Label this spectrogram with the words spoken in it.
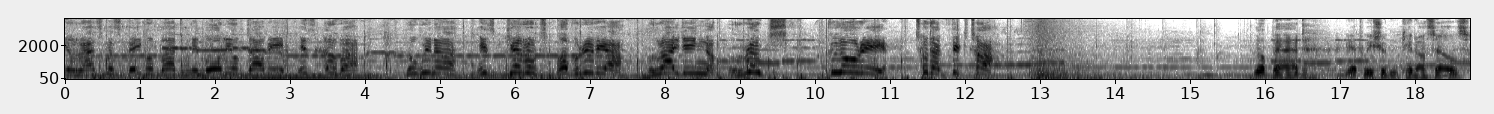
The Erasmus Vegelbud Memorial Derby is over. The winner is Geralt of Rivia, riding Roach. Glory to the victor! Not bad, yet we shouldn't kid ourselves.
